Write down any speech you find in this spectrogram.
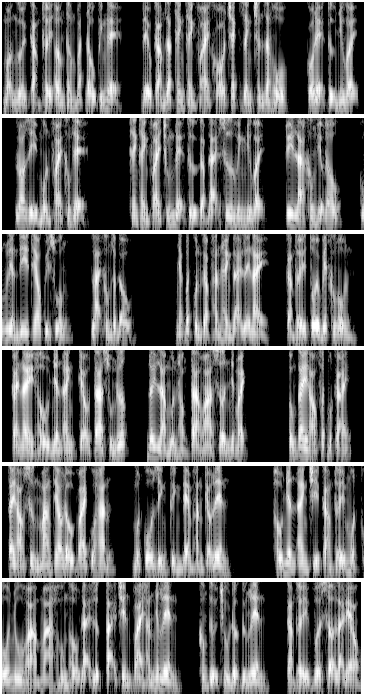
mọi người cảm thấy âm thầm bắt đầu kính nghệ, đều cảm giác thanh thành phái khó trách danh chấn giang hồ, có đệ tử như vậy, lo gì môn phái không thể. Thanh thành phái chúng đệ tử gặp đại sư huynh như vậy, tuy là không hiểu đấu, cũng liền đi theo quỳ xuống, lại không dập đầu nhạc bất quần gặp hắn hành đại lễ này, cảm thấy tôi biết không ổn, cái này hầu nhân anh kéo ta xuống nước, đây là muốn hỏng ta hoa sơn nhất mạch. Ống tay áo phất một cái, tay áo sừng mang theo đầu vai của hắn, một cô dính kình đem hắn kéo lên. Hầu nhân anh chỉ cảm thấy một cỗ nhu hòa mà hùng hậu đại lực tại trên vai hắn nhấc lên, không tự chủ được đứng lên, cảm thấy vừa sợ lại đeo.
